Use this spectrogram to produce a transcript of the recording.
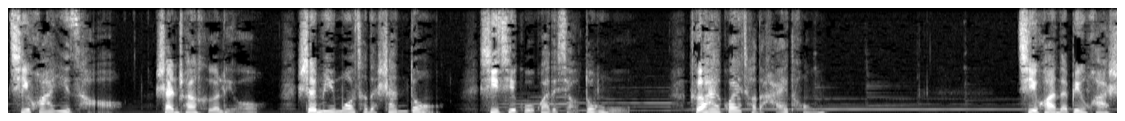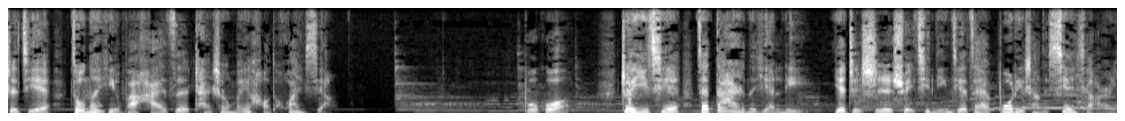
奇花异草、山川河流、神秘莫测的山洞、稀奇古怪的小动物、可爱乖巧的孩童。奇幻的冰花世界总能引发孩子产生美好的幻想。不过，这一切在大人的眼里也只是水汽凝结在玻璃上的现象而已。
